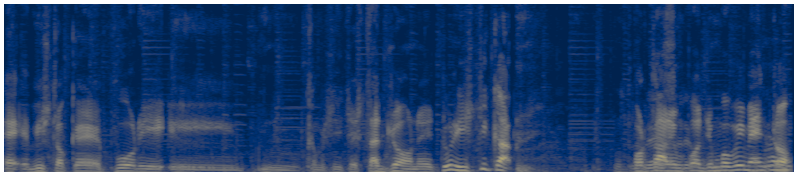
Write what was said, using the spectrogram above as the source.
E visto che è fuori come si dice, stagione turistica, portare un po' di movimento,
